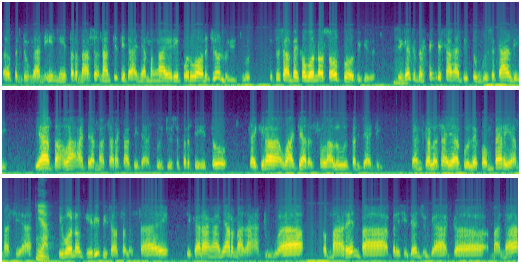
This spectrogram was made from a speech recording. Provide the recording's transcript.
uh, bendungan ini. Termasuk nanti tidak hanya mengairi Purworejo loh itu itu sampai ke Wonosobo begitu. Sehingga sebenarnya ini sangat ditunggu sekali. Ya bahwa ada masyarakat tidak setuju seperti itu saya kira wajar selalu terjadi. Dan kalau saya boleh compare ya Mas ya, ya. di Wonogiri bisa selesai, di Karanganyar mana dua, kemarin Pak Presiden juga ke mana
